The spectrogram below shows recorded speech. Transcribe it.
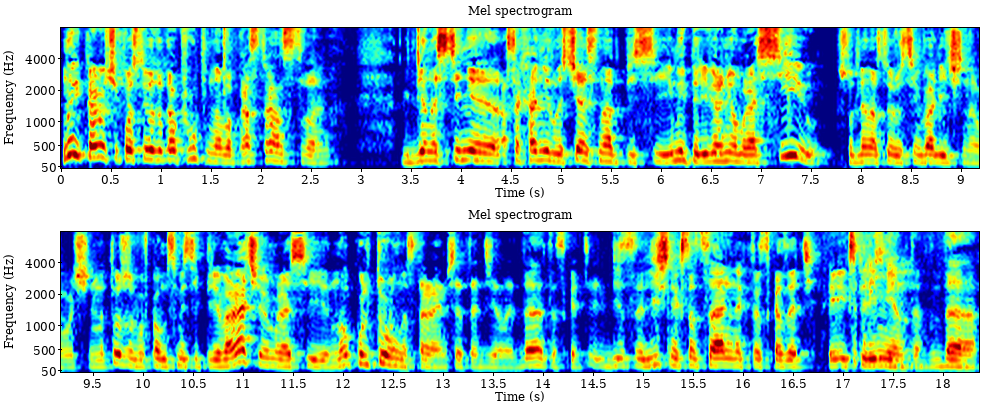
Ну и, короче, после вот этого крупного пространства где на стене сохранилась часть надписи «И мы перевернем Россию», что для нас тоже символично очень. Мы тоже в каком-то смысле переворачиваем Россию, но культурно стараемся это делать, да, так сказать, без лишних социальных, так сказать, экспериментов. Да.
